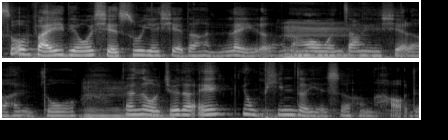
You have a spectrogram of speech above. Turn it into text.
说白一点，我写书也写得很累了，然后文章也写了很多，嗯，但是我觉得，哎，用听的也是很好的，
